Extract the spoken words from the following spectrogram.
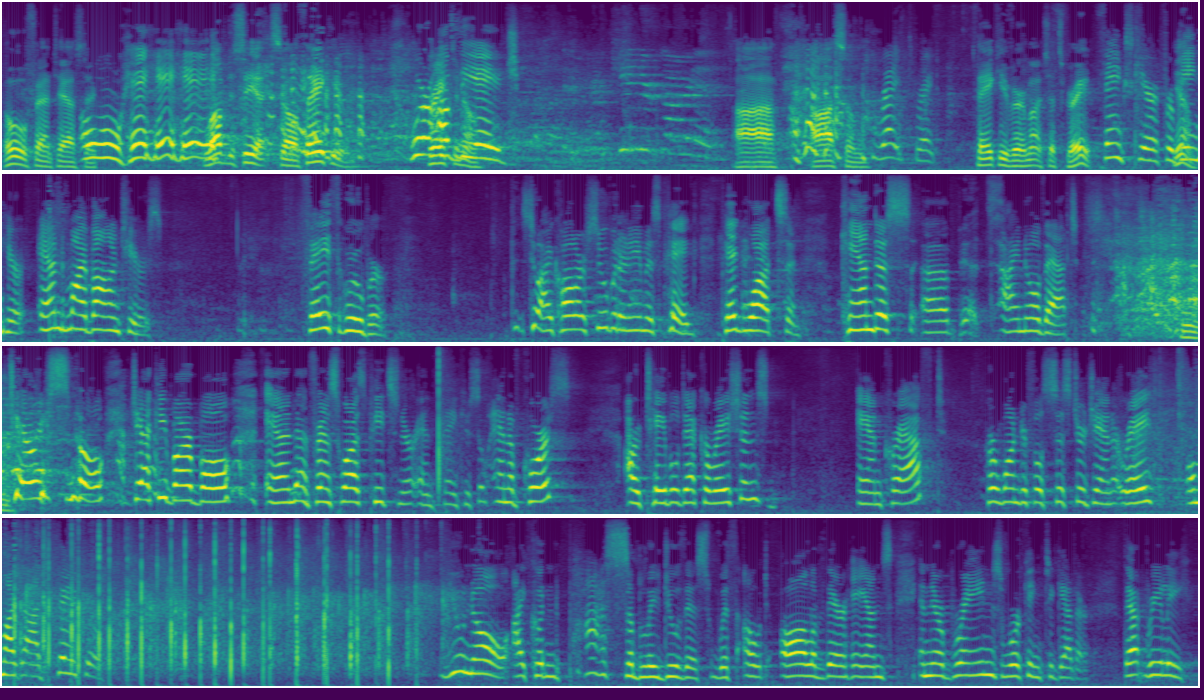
Oh, fantastic. Oh, hey, hey, hey. Love to see it, so thank you. We're great of the know. age. Ah, awesome. Right, right. Thank you very much. That's great. Thanks, Garrett, for Yeah. being here. And my volunteers. Faith Gruber. So I call her Sue, but her name is Peg. Peg Watson. Candace, uh, I know that. Terry Snow, Jackie Barbeau, and, and Francoise Pietzner, and thank you so And of course, our table decorations, Ann Kraft, her wonderful sister Janet Ray. Oh my God, thank you. You know I couldn't possibly do this without all of their hands and their brains working together. That really,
